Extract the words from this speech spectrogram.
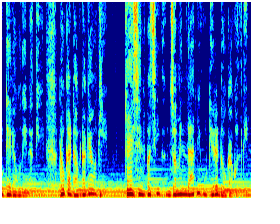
उठेका हुँदैनथे। ढोका ढकढक्याउँथे। केही छिनपछि जमिनदार नै उठेर ढोका खोल्थिन्।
